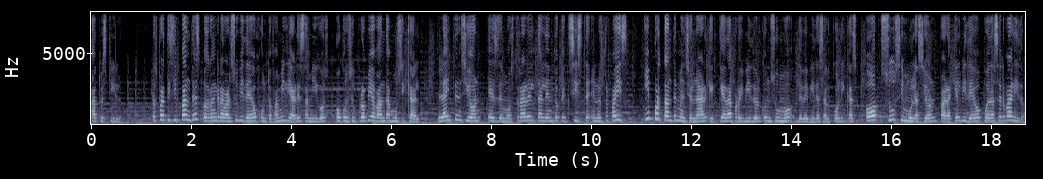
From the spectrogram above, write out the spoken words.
a tu estilo. Los participantes podrán grabar su video junto a familiares, amigos o con su propia banda musical. La intención es demostrar el talento que existe en nuestro país. Importante mencionar que queda prohibido el consumo de bebidas alcohólicas o su simulación para que el video pueda ser válido.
